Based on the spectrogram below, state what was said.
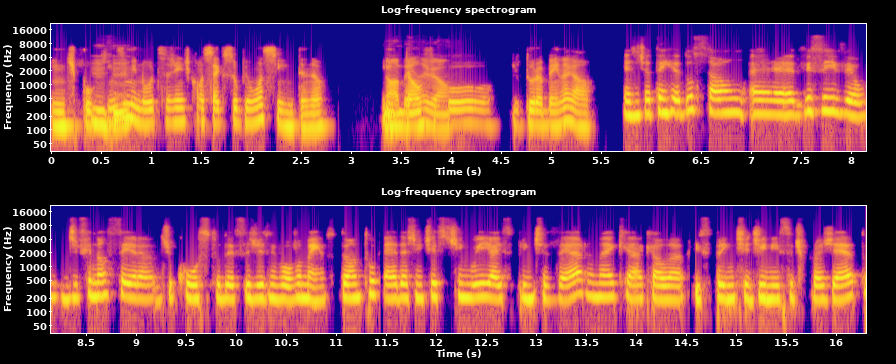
Em, tipo, uhum. 15 minutos a gente consegue subir um assim, entendeu? Não, então ficou leitura bem legal a gente já tem redução é, visível de financeira de custo desses desenvolvimentos, tanto é da gente extinguir a sprint zero, né, que é aquela sprint de início de projeto,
